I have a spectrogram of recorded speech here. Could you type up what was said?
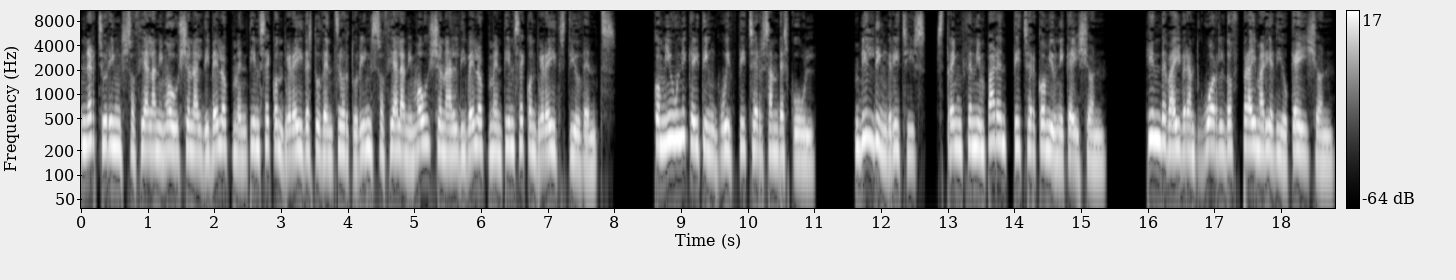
Nurturing social and emotional development in second grade students. Nurturing social and emotional development in second grade students. Communicating with teachers and the school. Building bridges, strengthening parent-teacher communication. In the vibrant world of primary education,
